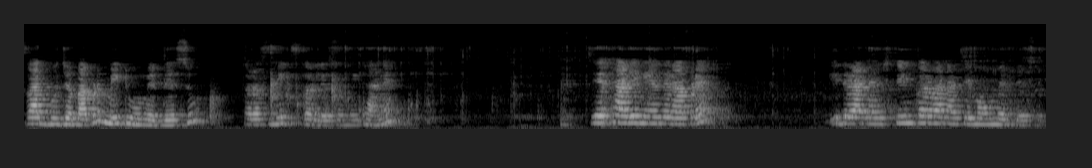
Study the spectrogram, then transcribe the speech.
સ્વાદ મુજબ આપણે મીઠું ઉમેરી દઈશું. સરસ મિક્સ કરી લઈશું મીઠાને. જે થાળીની અંદર આપણે ઈદડાને સ્ટીમ કરવાના છે એમાં ઉમેરી દઈશું.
